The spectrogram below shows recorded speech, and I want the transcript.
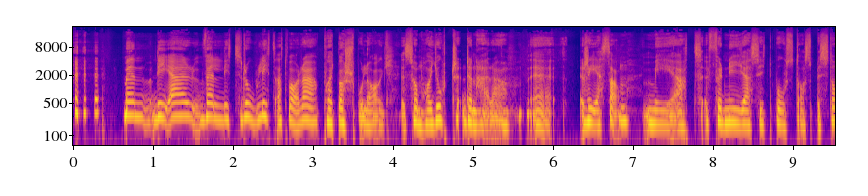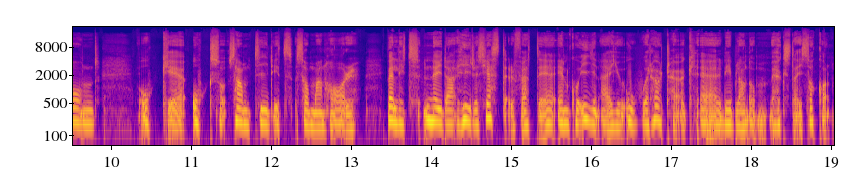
Men det är väldigt roligt att vara på ett börsbolag som har gjort den här eh, resan med att förnya sitt bostadsbestånd och eh, också samtidigt som man har väldigt nöjda hyresgäster för att eh, NKI är ju oerhört hög. Eh, det är bland de högsta i Stockholm.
